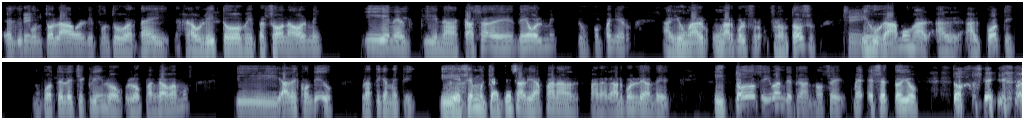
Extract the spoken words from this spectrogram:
el difunto Lao, el difunto Bernay, Raulito, mi persona, Olmi, y en, el, y en la casa de, de Olmi, de un compañero, hay un, al- un árbol fr- frondoso y Sí. jugábamos al, al, al pote, un pote de leche clean, lo, lo pangábamos y al escondido prácticamente. Y Ajá. ese muchacho salía para, para el árbol de donde... Y todos se iban detrás, no sé, me- excepto yo. Todos se iban.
